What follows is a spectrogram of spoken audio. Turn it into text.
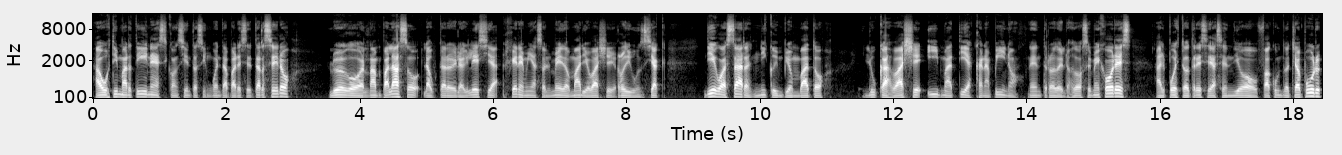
Agustín Martínez con 150 aparece tercero. Luego Hernán Palazzo, Lautaro de la Iglesia, Jeremías Olmedo, Mario Valle, Rodi Bunciac, Diego Azar, Nico Impiombato, Lucas Valle y Matías Canapino dentro de los 12 mejores. Al puesto 13 ascendió Facundo Chapur,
